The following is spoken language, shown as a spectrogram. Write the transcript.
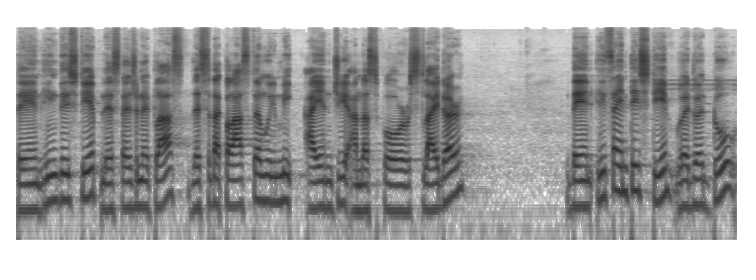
then in this step, let's mention a class. Let's say the class name will be ing underscore slider. Then inside this step, we're going to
